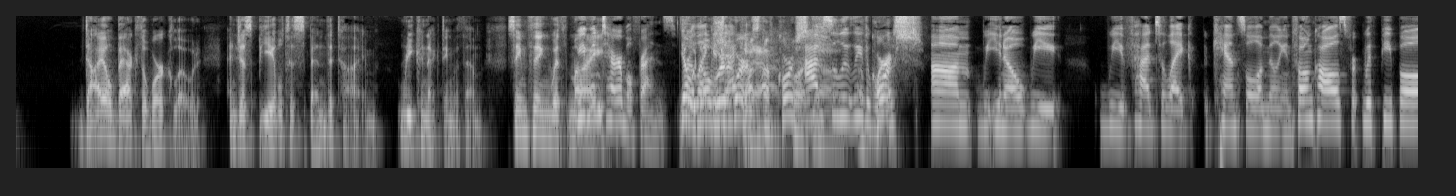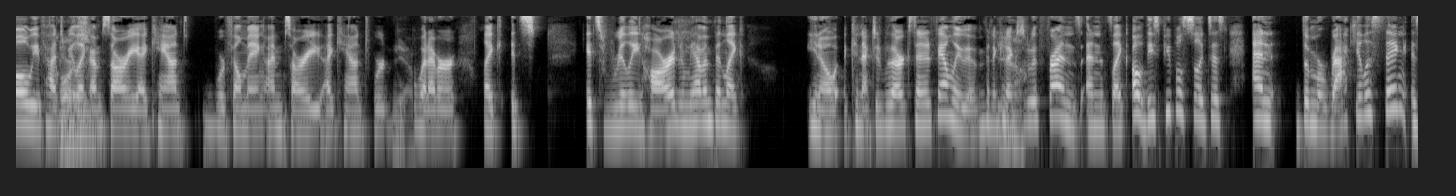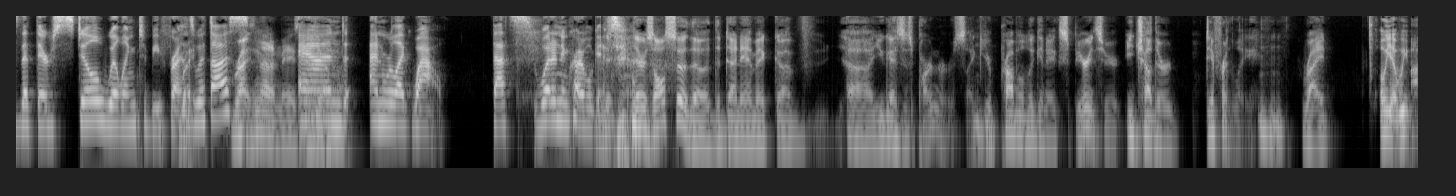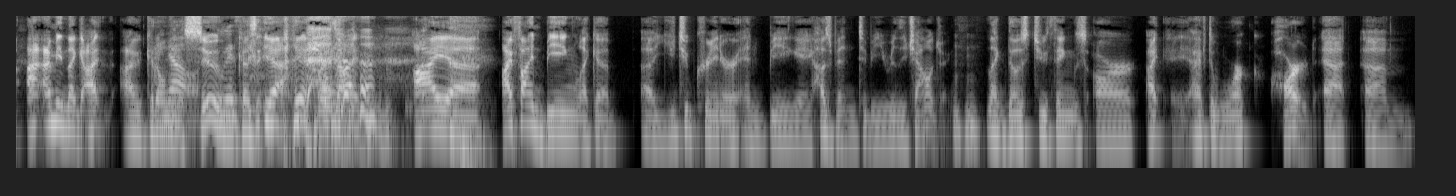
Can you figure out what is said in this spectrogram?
dial back the workload and just be able to spend the time reconnecting with them. Same thing with my. We've been terrible friends Yeah, for no, like a we're decade. worse. Yeah, of course, of course. Absolutely Of the course. worst. Um, we, you know, we we've had to like cancel a million phone calls for, with people. We've had to be like, I'm sorry, I can't. We're filming. I'm sorry, I can't. We're Yeah. whatever. Like it's it's really hard, and we haven't been like you know connected with our extended family. We haven't been connected Yeah. with friends, and it's like, oh, these people still exist. And the miraculous thing is that they're still willing to be friends Right. with us. Right. Isn't that amazing? And and we're like, wow, that's what an incredible gift. There's also though the dynamic of uh, you guys as partners. Like you're probably going to experience your, each other differently, Mhm. right? Oh yeah, we. I, I mean, like I, I could only know. assume because that? yeah, I, I, uh, I find being like a, a YouTube creator and being a husband to be really challenging. Mhm. Like those two things are, I, I have to work hard at, um,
